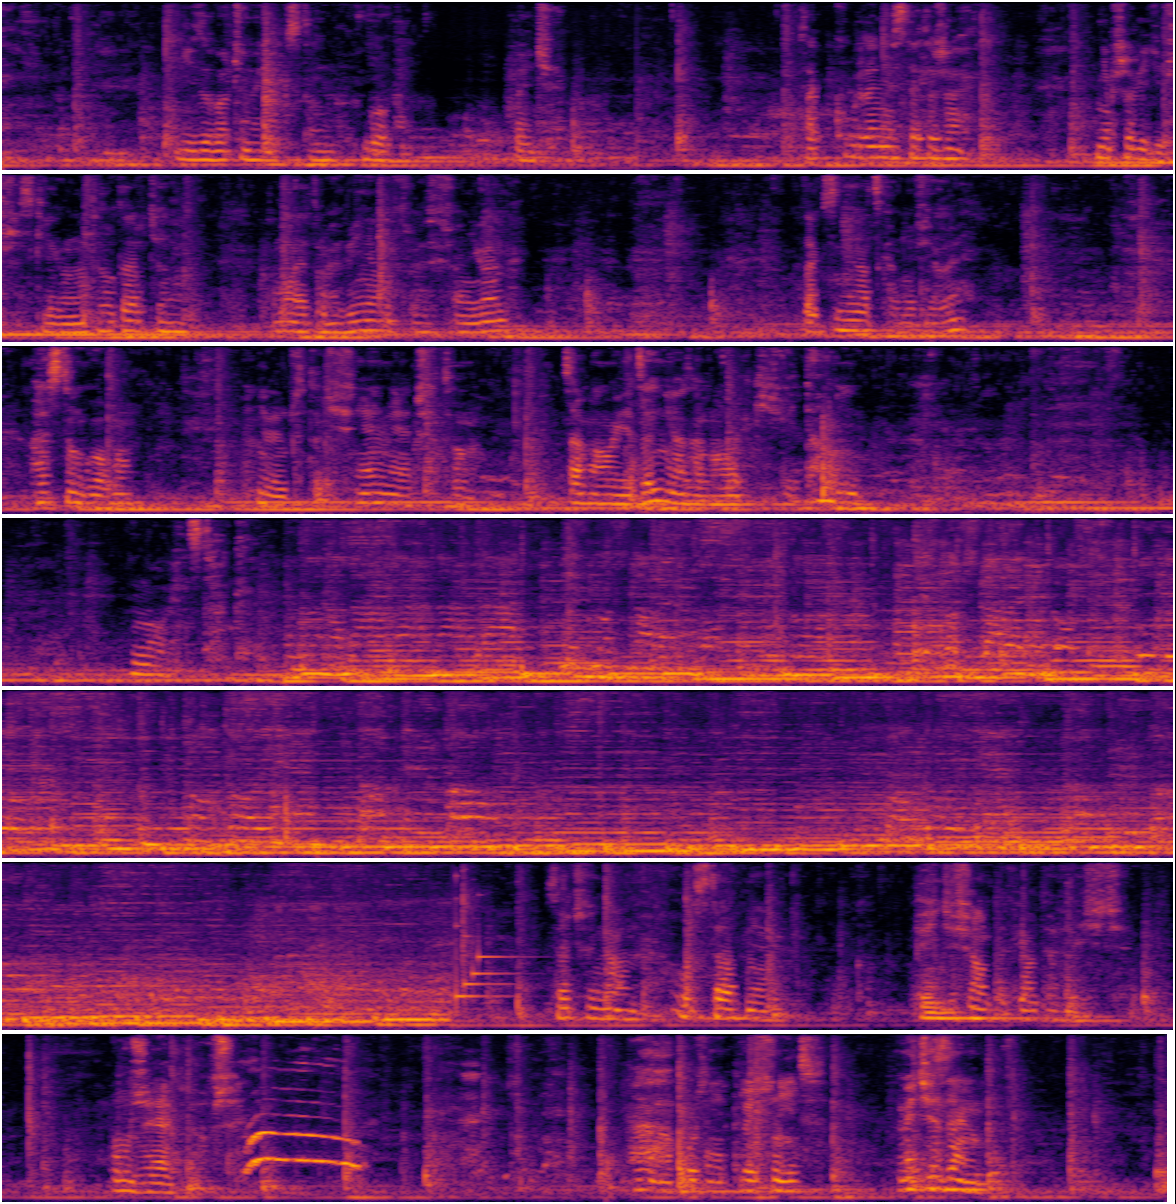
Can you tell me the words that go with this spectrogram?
I zobaczymy jak z tą głową będzie. Tak kurde niestety, że nie przewidzisz wszystkiego. No te otarcia, no, to moje trochę wina, trochę schrzaniłem. Tak z nienacka mnie wzięły. Ale z tą głową, nie wiem czy to ciśnienie, czy to za mało jedzenia, za mało jakichś witamin. No więc tak. Zaczynam ostatnie 55 wyjście. Boże, jak dobrze. A później prysznic, mycie zębów,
